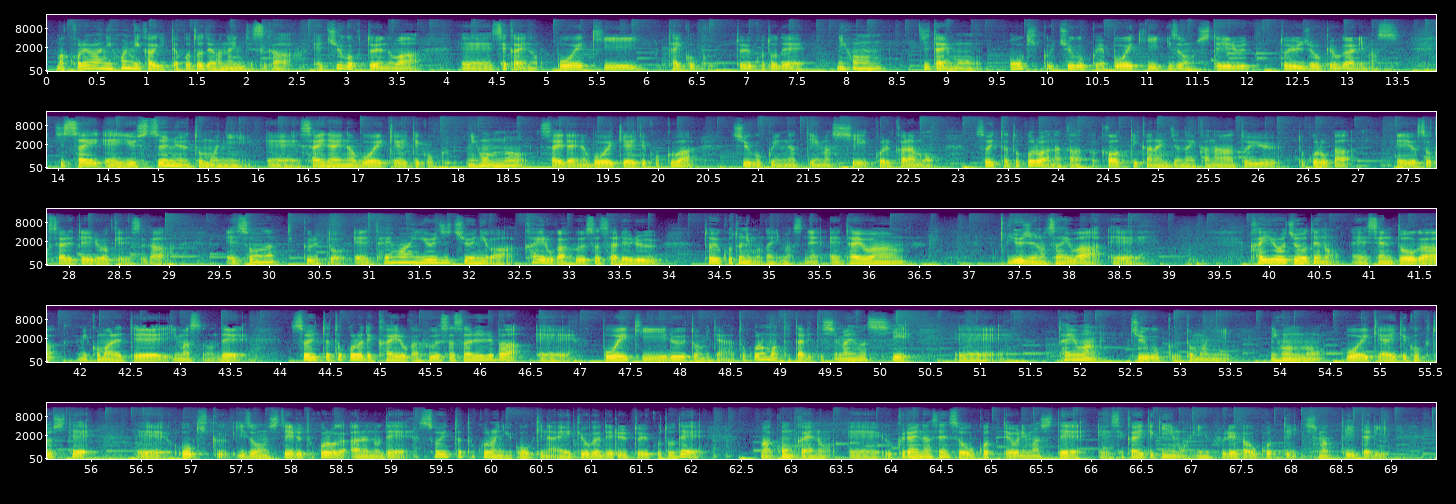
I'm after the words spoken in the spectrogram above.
まあ、これは日本に限ったことではないんですが、え中国というのは、えー、世界の貿易大国ということで日本自体も大きく中国へ貿易依存しているという状況があります実際、えー、輸出入ともに、えー、最大の貿易相手国日本の最大の貿易相手国は中国になっていますしこれからもそういったところはなかなか変わっていかないんじゃないかなというところが、え、予測されているわけですが、えそうなってくると、え台湾有事中には回路が封鎖されるということにもなりますね。え台湾有事の際は、え海洋上での戦闘が見込まれていますのでそういったところで回路が封鎖されれば、え、貿易ルートみたいなところも断たれてしまいますし、え、台湾中国ともに日本の貿易相手国として、えー、大きく依存しているところがあるのでそういったところに大きな影響が出るということで、まあ、今回の、えー、ウクライナ戦争起こっておりまして、えー、世界的にもインフレが起こってしまっていたり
